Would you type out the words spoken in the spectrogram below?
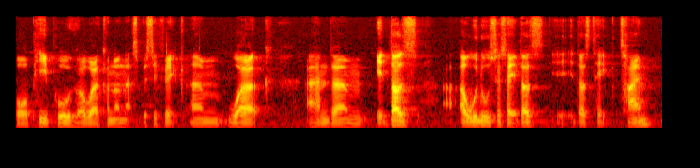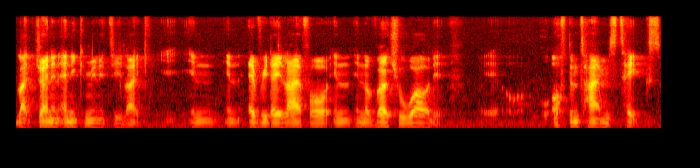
or people who are working on that specific um, work. And um, it does. I would also say it does. It does take time. Like joining any community, like in in everyday life or in in the virtual world, it, it oftentimes takes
